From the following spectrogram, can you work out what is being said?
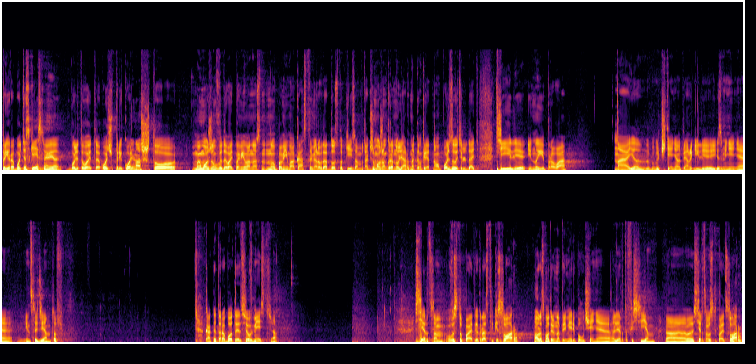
При работе с кейсами, более того, это очень прикольно, что мы можем выдавать помимо, нас, ну, помимо кастомеров да, доступ к кейсам, мы также можем гранулярно конкретному пользователю дать те или иные права на э, чтение, например, или изменение инцидентов. Как это работает все вместе? Сердцем выступает как раз-таки SOAR, ну, рассмотрим на примере получения алертов из CM. Э, сердцем выступает SOAR,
